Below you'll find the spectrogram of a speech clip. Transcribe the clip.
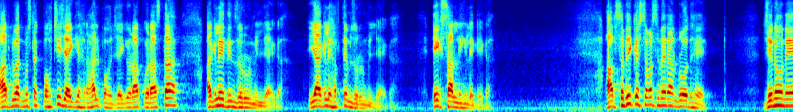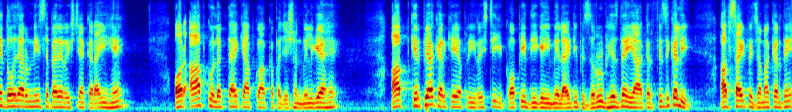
आपकी बात मुझ तक पहुँची जाएगी, हर हाल पहुँच जाएगी और आपको रास्ता अगले दिन ज़रूर मिल जाएगा या अगले हफ़्ते में ज़रूर मिल जाएगा। एक साल नहीं लगेगा। आप सभी कस्टमर से मेरा अनुरोध है, जिन्होंने 2019 से पहले रजिस्ट्रियाँ कराई हैं और आपको लगता है कि आपको आपका पोजीशन मिल गया है, आप कृपया करके अपनी रजिस्ट्री की कॉपी दी गई ईमेल आईडी पर ज़रूर भेज दें या आकर फिजिकली आप साइट पे जमा कर दें,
